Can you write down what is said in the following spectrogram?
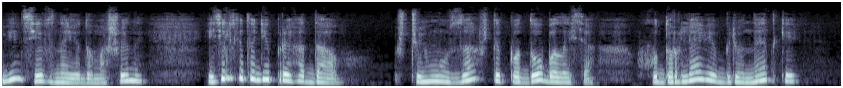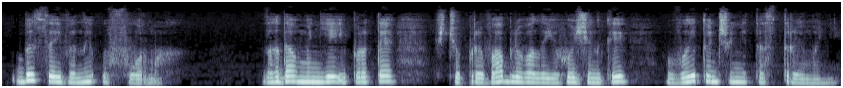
Він сів з нею до машини і тільки тоді пригадав, що йому завжди подобалися худорляві брюнетки без зайвини у формах. Згадав мені і про те, що приваблювали його жінки витончені та стримані.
